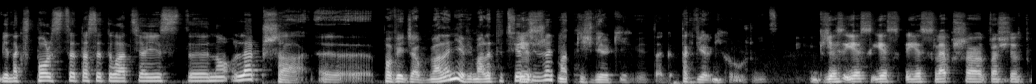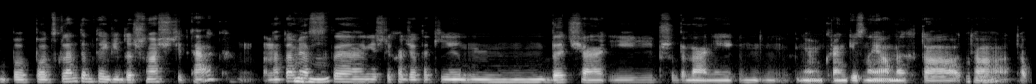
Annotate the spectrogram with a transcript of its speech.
jednak w Polsce ta sytuacja jest e, no lepsza, e, powiedziałbym, ale nie wiem, ale ty twierdzisz, jest. że nie ma jakichś wielkich, tak, tak wielkich różnic jest, jest, jest, jest lepsza właśnie pod względem tej widoczności, tak. Natomiast mhm. E, jeśli chodzi o takie mm, bycie i przybywanie, nie wiem, kręgi znajomych, to, to, mhm. to, to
